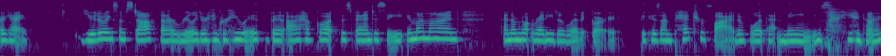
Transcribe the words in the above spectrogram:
okay, you're doing some stuff that I really don't agree with, but I have got this fantasy in my mind and I'm not ready to let it go because I'm petrified of what that means, you know?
